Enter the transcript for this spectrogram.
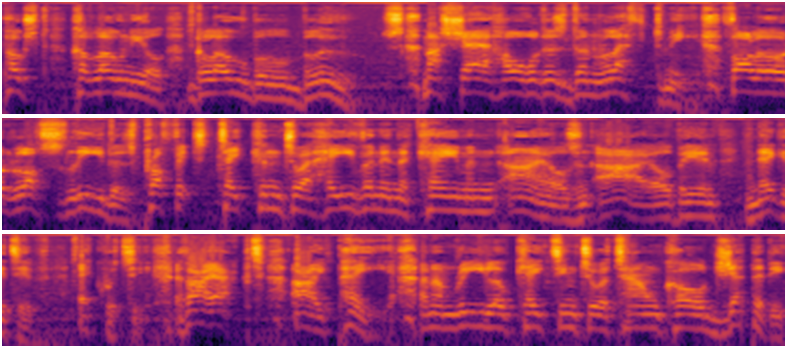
post-colonial global blues. My shareholders done left me, followed lost leaders, profit taken to a haven in the Cayman Isles, and I'll be in negative equity. If I act, I pay, and I'm relocating to a town called Jeopardy,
